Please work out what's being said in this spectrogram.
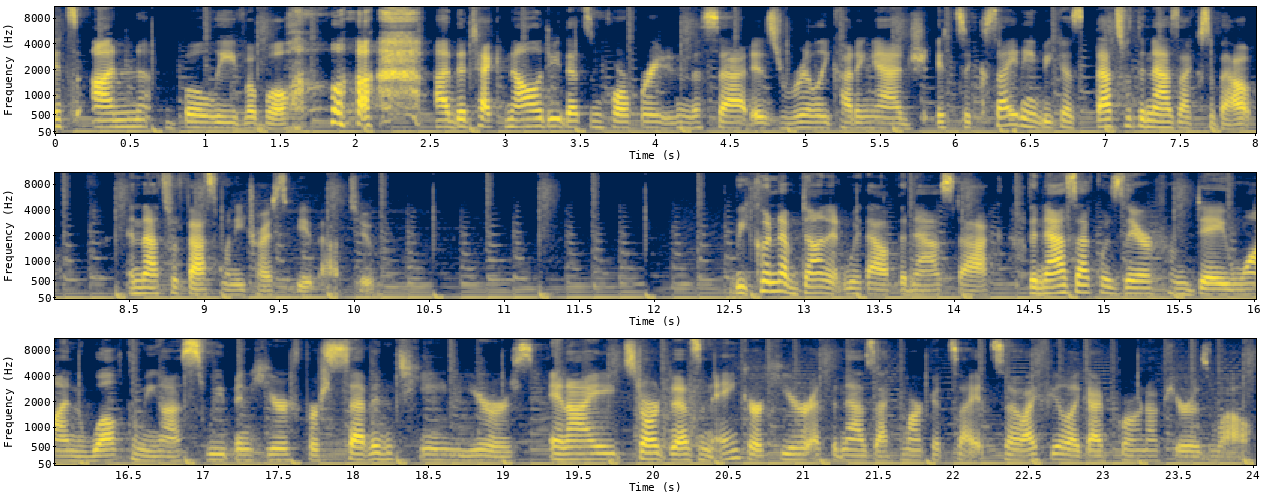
It's unbelievable. uh, the technology that's incorporated in the set is really cutting edge. It's exciting because that's what the NASDAQ's about, and that's what Fast Money tries to be about too. We couldn't have done it without the NASDAQ. The NASDAQ was there from day one welcoming us. We've been here for 17 years, and I started as an anchor here at the NASDAQ MarketSite, so I feel like I've grown up here as well.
